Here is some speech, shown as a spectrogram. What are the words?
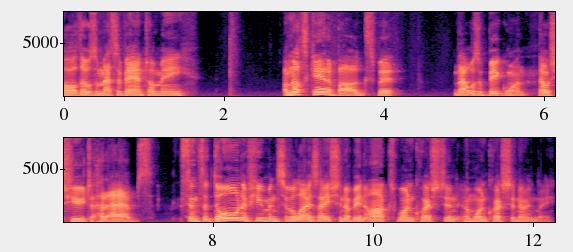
Oh, there was a massive ant on me. I'm not scared of bugs, but that was a big one. That was huge. I had abs. Since the dawn of human civilization, I've been asked one question and one question only.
